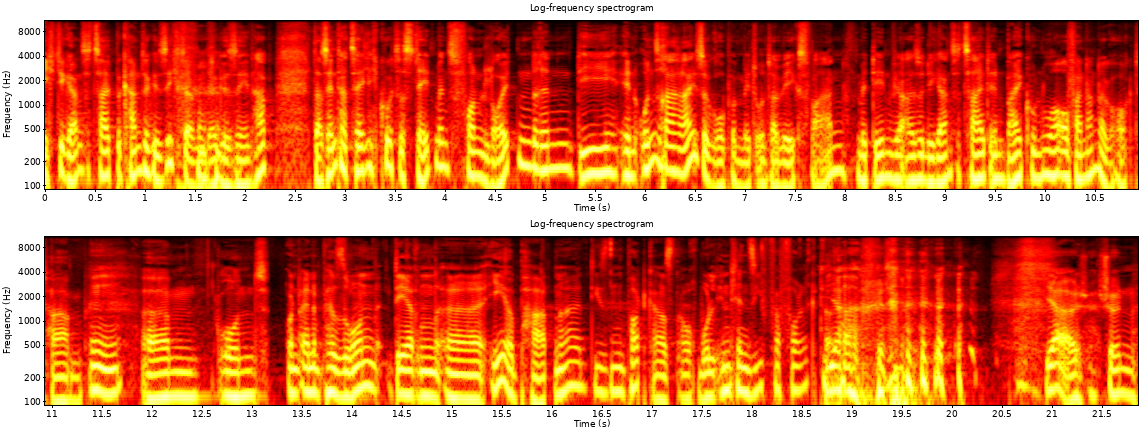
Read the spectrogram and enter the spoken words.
ich die ganze Zeit bekannte Gesichter wieder gesehen habe. Da sind tatsächlich kurze Statements von Leuten drin, die in unserer Reisegruppe mit unterwegs waren, mit denen wir also die ganze Zeit in Baikonur aufeinander gehockt haben. Mhm. Ähm, und und eine Person, deren äh, Ehepartner diesen Podcast auch wohl intensiv verfolgt hat. Ja, ja schön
